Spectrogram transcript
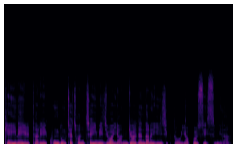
개인의 일탈이 공동체 전체 이미지와 연결된다는 인식도 엿볼 수 있습니다.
